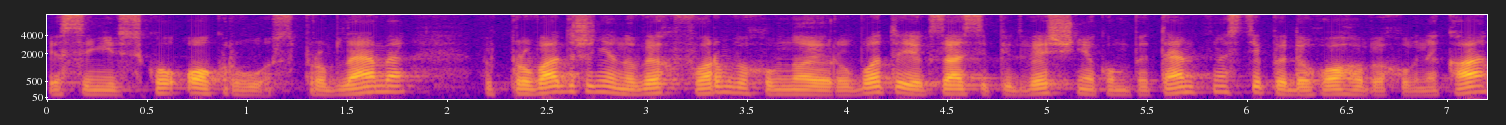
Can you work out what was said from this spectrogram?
Ясенівського округу з проблеми впровадження нових форм виховної роботи як засіб підвищення компетентності педагога-виховника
